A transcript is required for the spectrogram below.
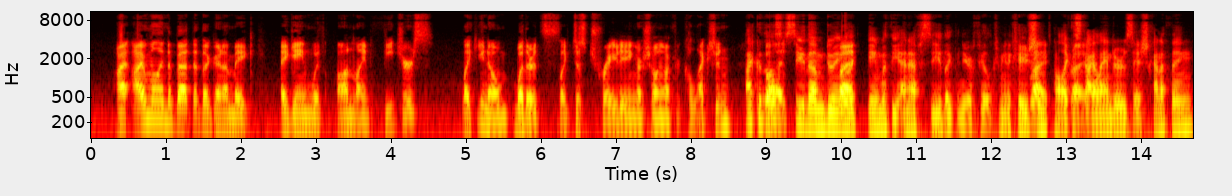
I, I'm willing to bet that they're gonna make a game with online features, like you know whether it's like just trading or showing off your collection. I could But- also see them doing but- like a game with the NFC, like the near field communication, Right, kind of like right. a Skylanders ish kind of thing.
